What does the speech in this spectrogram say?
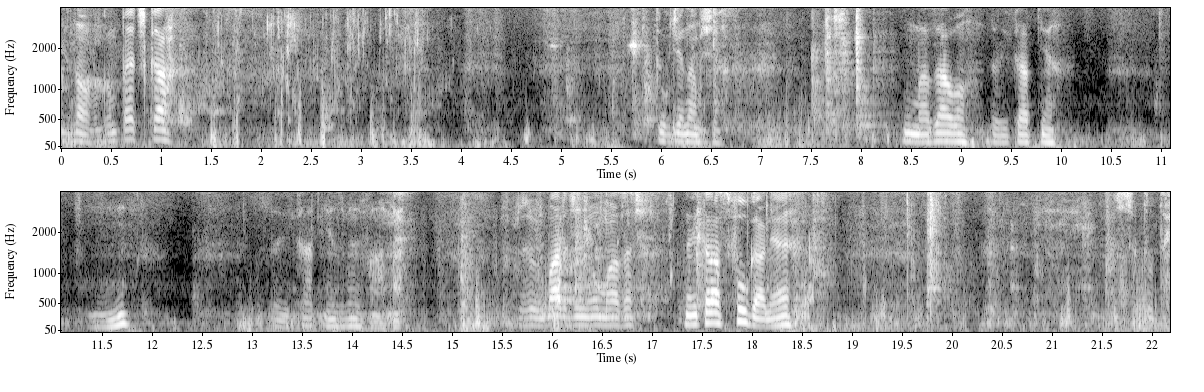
I znowu gąbeczka. Tu gdzie nam się umazało delikatnie Mhm. delikatnie zmywamy żeby bardziej nie umazać no i teraz fuga nie jeszcze tutaj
